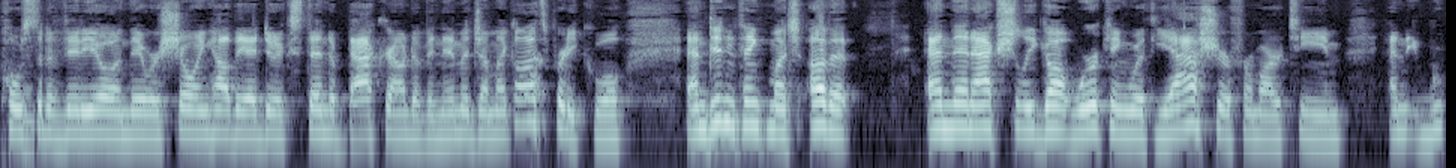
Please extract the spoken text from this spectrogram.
posted a video and they were showing how they had to extend a background of an image. I'm like, oh, that's pretty cool, and didn't think much of it and then actually got working with Yasher from our team. And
